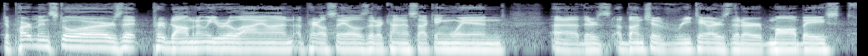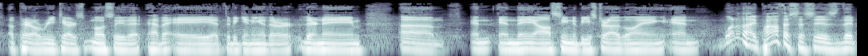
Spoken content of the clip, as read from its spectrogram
department stores that predominantly rely on apparel sales that are kind of sucking wind. Uh, there's a bunch of retailers that are mall-based apparel retailers, mostly that have an A at the beginning of their their name, um, and and they all seem to be struggling. And one of the hypotheses is that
